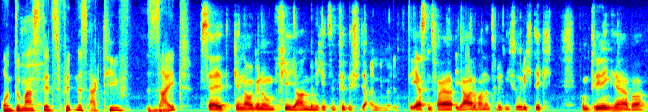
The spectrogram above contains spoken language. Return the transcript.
Und du machst jetzt Fitness aktiv seit? Seit genau genommen vier Jahren bin ich jetzt im Fitnessstudio angemeldet. Die ersten zwei Jahre waren natürlich nicht so richtig vom Training her, aber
